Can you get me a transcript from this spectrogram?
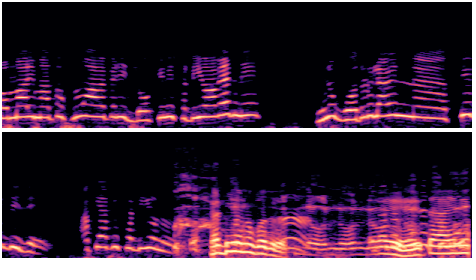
સોમવારી માં તો હું આવે પેલી લોકીની સડીઓ આવે કે નહીં? એનું ગોદડું લાવીને સીવ દીજે. આખી આખી સડીઓનું સડીઓનું ગોદડું. એ તો એની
